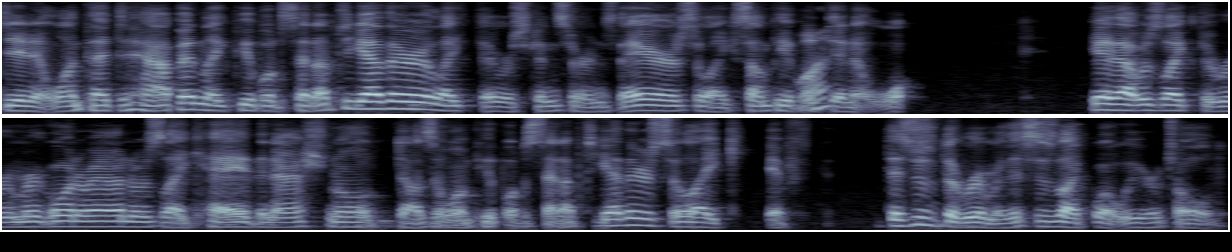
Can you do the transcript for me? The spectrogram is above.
didn't want that to happen, like people to set up together. Like there was concerns there, so like some people What? didn't want. Yeah, that was like the rumor going around was like, hey, the national doesn't want people to set up together. So like, if this is the rumor, this is like what we were told,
